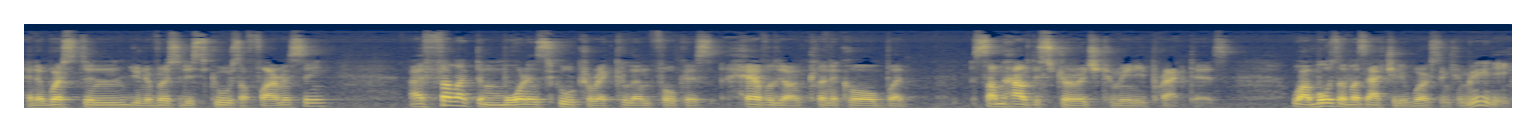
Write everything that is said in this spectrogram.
and the Western University Schools of Pharmacy. I felt like the modern school curriculum focused heavily on clinical, but somehow discourage community practice, while most of us actually works in community.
